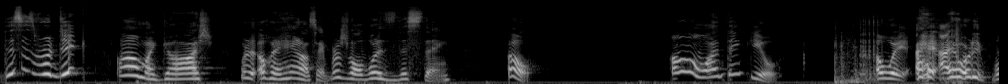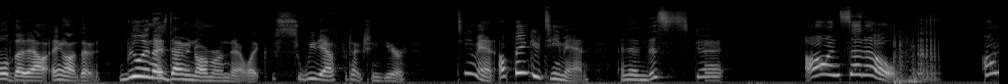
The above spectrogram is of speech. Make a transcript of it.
This is ridiculous. Oh my gosh. What? Okay, hang on a second. First of all, what is this thing? Oh. Oh, why, thank you. Oh wait, I, I already pulled that out. Hang on, that really nice diamond armor in there, like sweet ass protection gear. T-Man, oh thank you, T-Man. And then this guy, oh and Seto. Oh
